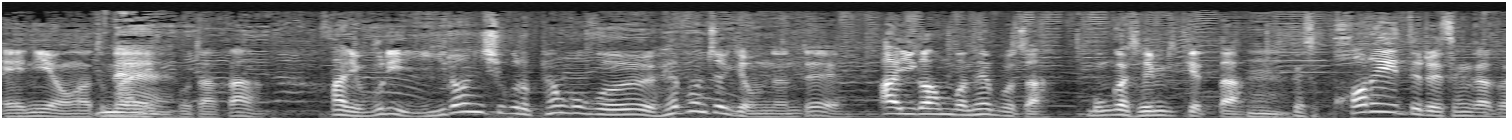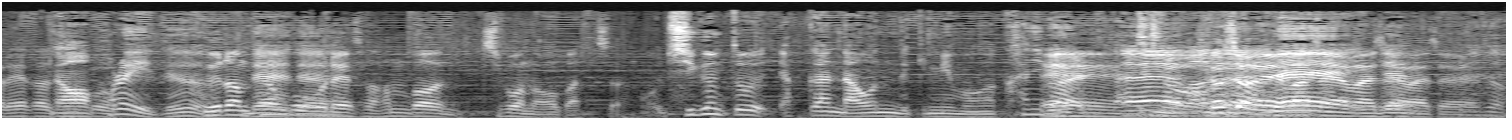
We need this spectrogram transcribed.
애니 영화도 네. 많이 보다가 아니 우리 이런 식으로 편곡을 해본 적이 없는데 아 이거 한번 해보자 뭔가 재밌겠다 음. 그래서 퍼레이드를 생각을 해가지고 어, 퍼레이드. 그런 네, 편곡을 네. 해서 한번 집어 넣어봤죠. 어, 지금 또 약간 나오는 느낌이 뭔가 카니발 네. 같은 네, 거. 그렇죠. 네, 맞아요, 맞아요, 맞아요. 그래서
